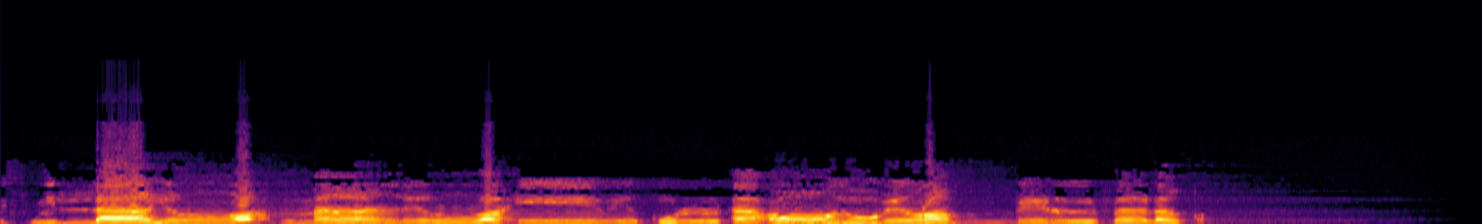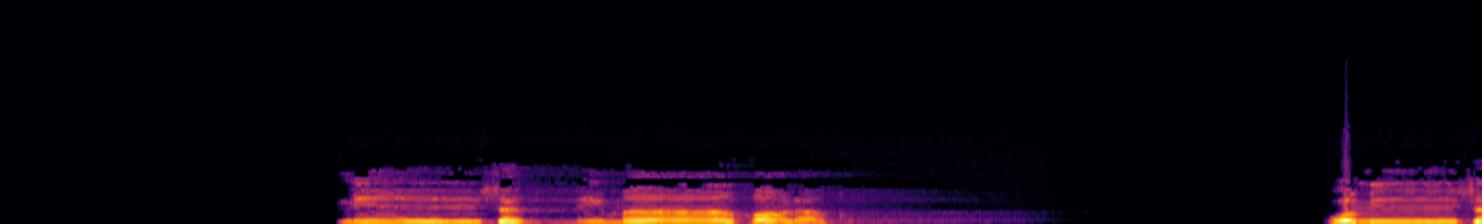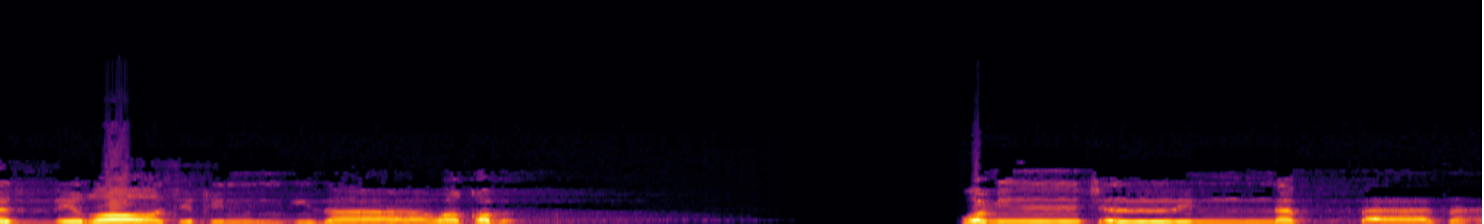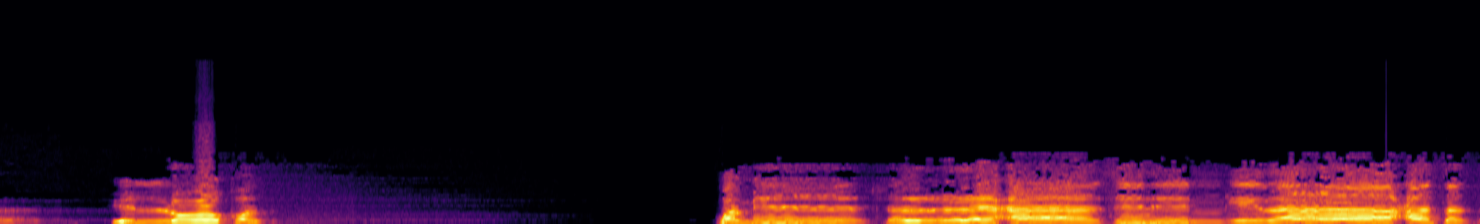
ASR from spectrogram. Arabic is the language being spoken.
بسم الله الرحمن الرحيم. قل أعوذ برب الفلق. من شر ومن شر غاسق إذا وقب. ومن شر النفاثات في العقد. ومن شر حاسد إذا حسد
